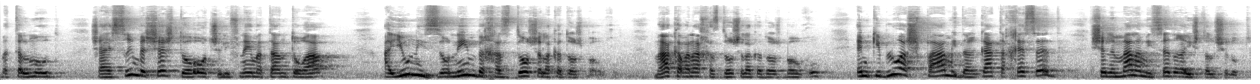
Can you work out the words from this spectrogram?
בתלמוד שה-26 דורות שלפני מתן תורה היו ניזונים בחסדו של הקדוש ברוך הוא. מה הכוונה חסדו של הקדוש ברוך הוא? הם קיבלו השפעה מדרגת החסד שלמעלה מסדר ההשתלשלות.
